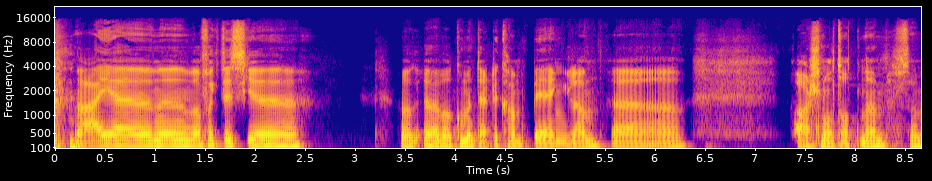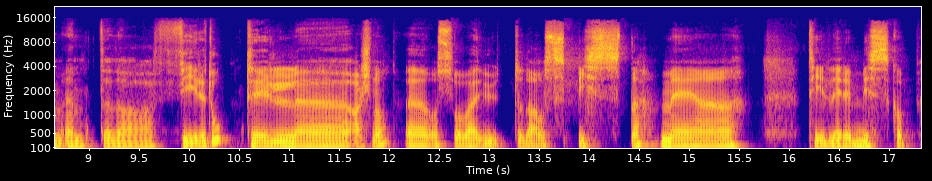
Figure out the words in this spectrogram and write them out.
Nei, eh, det var faktisk eh, Jeg var kommenterte kamp i England. eh, Arsenal-Tottenham, som endte da 4-2 til eh, Arsenal. Eh, Og så var jeg ute da og spiste med eh, tidligere biskop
